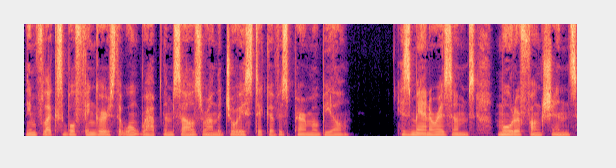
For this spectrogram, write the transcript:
the inflexible fingers that won't wrap themselves around the joystick of his permobile. His mannerisms, motor functions,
